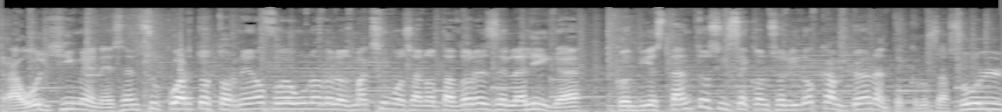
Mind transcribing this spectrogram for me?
Raúl Jiménez en su cuarto torneo fue uno de los máximos anotadores de la liga, con 10 tantos y se consolidó campeón ante Cruz Azul.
